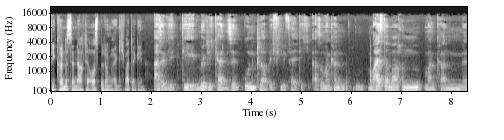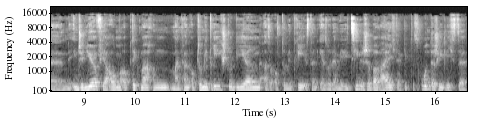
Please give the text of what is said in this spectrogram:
wie könnte es denn nach der Ausbildung eigentlich weitergehen? Also die, die Möglichkeiten sind unglaublich vielfältig. Also man kann Meister machen, man kann äh, Ingenieur für Augenoptik machen, man kann Optometrie studieren. Also Optometrie ist dann eher so der medizinische Bereich. Da gibt es unterschiedlichste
